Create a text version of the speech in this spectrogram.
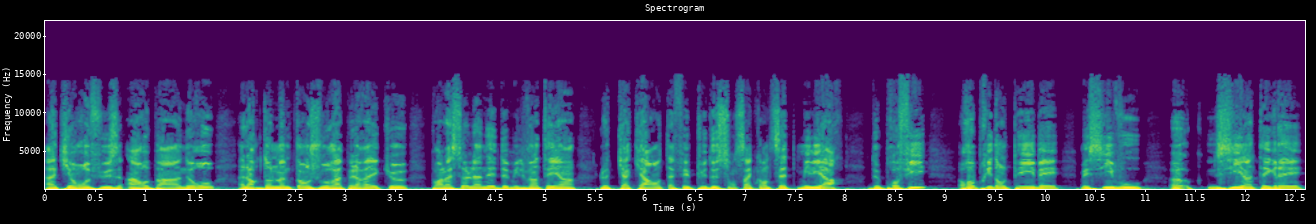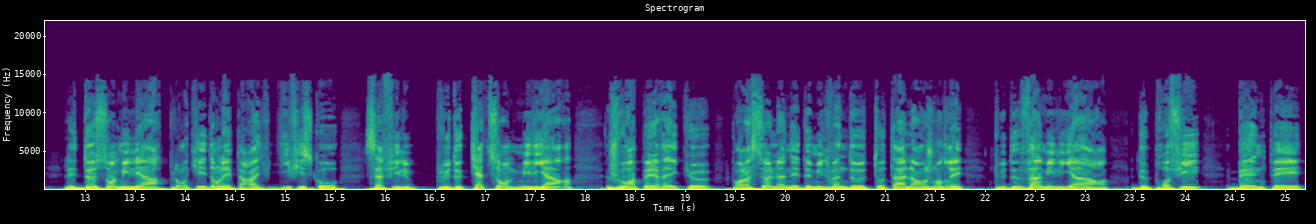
à qui on refuse un repas à un euro, alors que dans le même temps, je vous rappellerai que pour la seule année 2021, le CAC 40 a fait plus de 157 milliards de profits repris dans le PIB. Mais si vous euh, y intégrez les 200 milliards planqués dans les paradis fiscaux, ça file plus de 400 milliards. Je vous rappellerai que pour la seule année 2022, Total a engendré plus de 20 milliards de profits. BNP,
